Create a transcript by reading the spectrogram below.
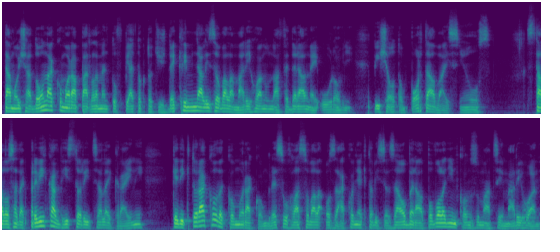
Tamojšia dolná komora parlamentu v piatok totiž dekriminalizovala marihuanu na federálnej úrovni. Píše o tom portál Vice News. Stalo sa tak prvýkrát v histórii celej krajiny, kedy ktorákoľvek komora kongresu hlasovala o zákone, ktorý sa zaoberal povolením konzumácie marihuany.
